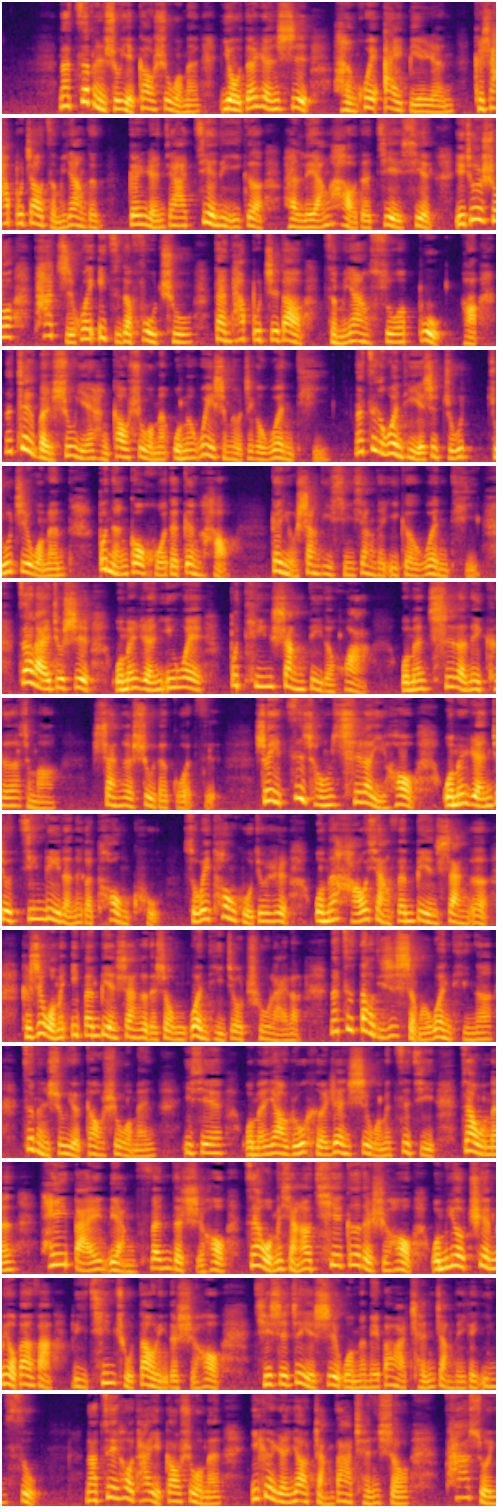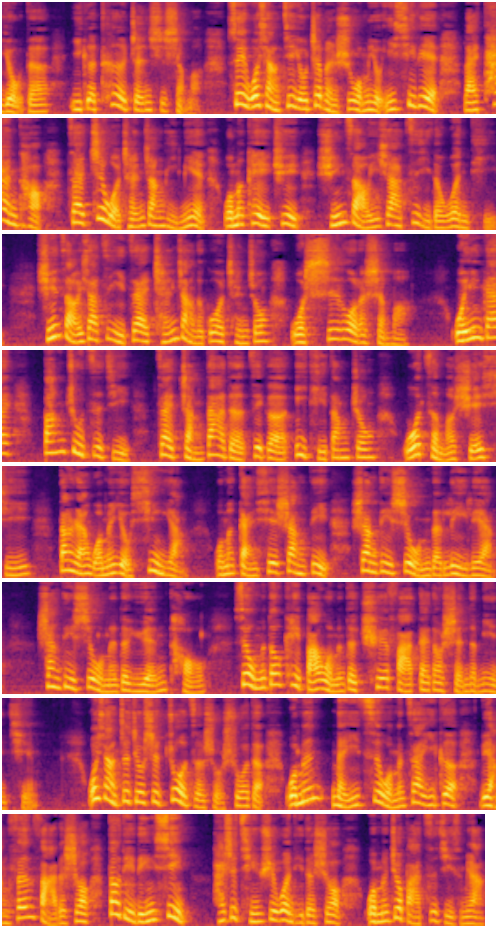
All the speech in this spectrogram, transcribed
那这本书也告诉我们，有的人是很会爱别人，可是他不知道怎么样的。跟人家建立一个很良好的界限，也就是说，他只会一直的付出，但他不知道怎么样说不。好，那这本书也很告诉我们，我们为什么有这个问题。那这个问题也是阻阻止我们不能够活得更好、更有上帝形象的一个问题。再来就是，我们人因为不听上帝的话，我们吃了那颗什么善恶树的果子。所以，自从吃了以后，我们人就经历了那个痛苦。所谓痛苦，就是我们好想分辨善恶，可是我们一分辨善恶的时候，问题就出来了。那这到底是什么问题呢？这本书也告诉我们一些我们要如何认识我们自己。在我们黑白两分的时候，在我们想要切割的时候，我们又却没有办法理清楚道理的时候，其实这也是我们没办法成长的一个因素。那最后，他也告诉我们，一个人要长大成熟，他所有的一个特征是什么？所以，我想借由这本书，我们有一系列来探讨，在自我成长里面，我们可以去寻找一下自己的问题，寻找一下自己在成长的过程中，我失落了什么？我应该帮助自己在长大的这个议题当中，我怎么学习？当然，我们有信仰，我们感谢上帝，上帝是我们的力量。上帝是我们的源头，所以我们都可以把我们的缺乏带到神的面前。我想这就是作者所说的：我们每一次我们在一个两分法的时候，到底灵性还是情绪问题的时候，我们就把自己怎么样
